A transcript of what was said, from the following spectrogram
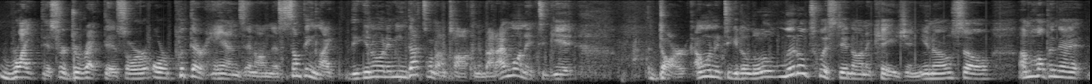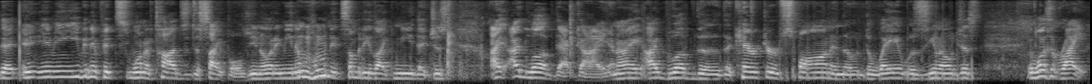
write this or direct this or or put their hands in on this. Something like you know what I mean. That's what I'm talking about. I want it to get dark. I want it to get a little little twisted on occasion, you know. So I'm hoping that that I mean, even if it's one of Todd's disciples, you know what I mean. I'm mm-hmm. hoping it's somebody like me that just I I love that guy, and I I love the the character of Spawn and the the way it was, you know, just. It wasn't right.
